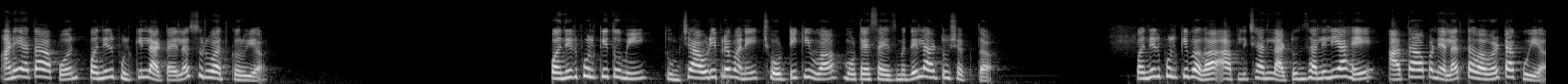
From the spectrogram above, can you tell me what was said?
आणि आता आपण पनीर फुलकी लाटायला सुरुवात करूया. पनीर फुलकी तुम्ही तुमच्या आवडीप्रमाणे छोटी किंवा मोठ्या साईजमध्ये लाटू शकता. पनीर फुलकी बघा आपली छान लाटून झालेली आहे. आता आपण याला तवावर टाकूया.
